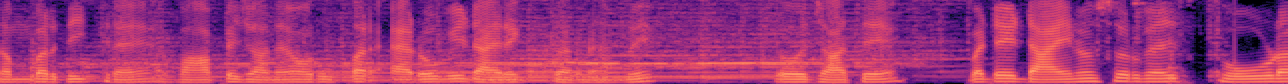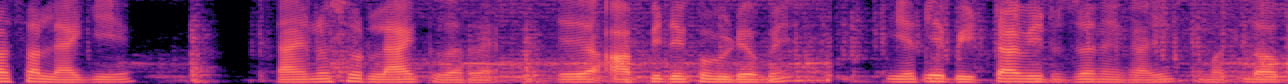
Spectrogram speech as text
नंबर दिख रहा है वहाँ पे जाना है और ऊपर एरो भी डायरेक्ट करना है हमें। तो जाते हैं। बट ये डायनासोर गाइस थोड़ा सा लैगी है। डायनासोर लैग कर रहा है। ये आप भी देखो वीडियो में। ये ये बीटा वर्जन है गाइस मतलब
